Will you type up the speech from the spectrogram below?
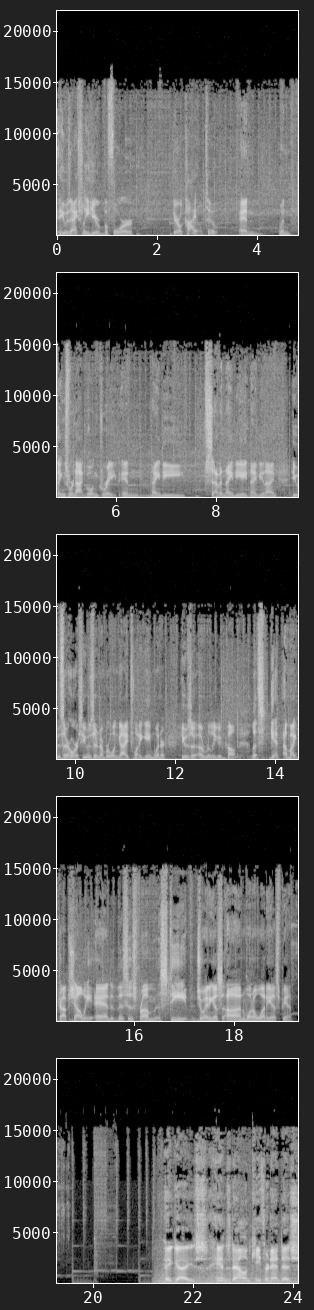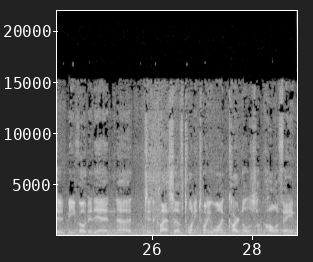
he was actually here before Darryl Kile too, and when things were not going great in 97, 98, 99, he was their horse. He was their number one guy, 20 game winner. He was a, a really good call. Let's get a mic drop, shall we? And this is from Steve joining us on 101 ESPN. Hey guys, hands down, Keith Hernandez should be voted in uh, to the class of 2021 Cardinals Hall of Fame.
